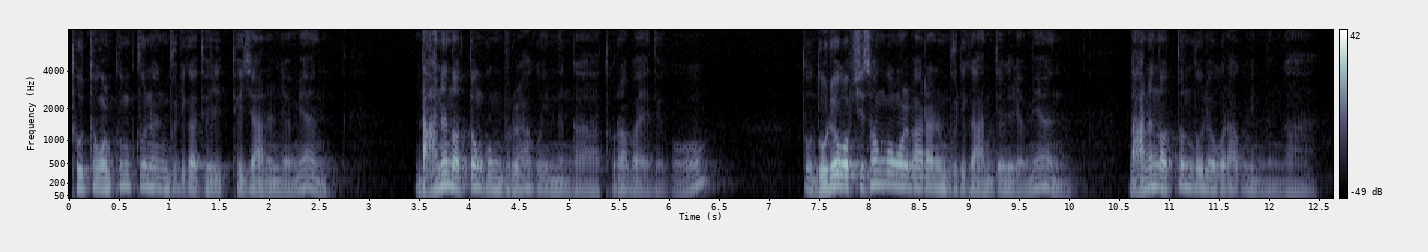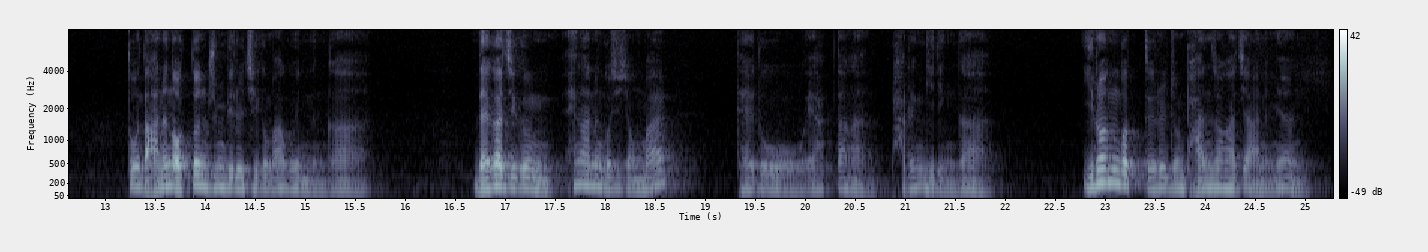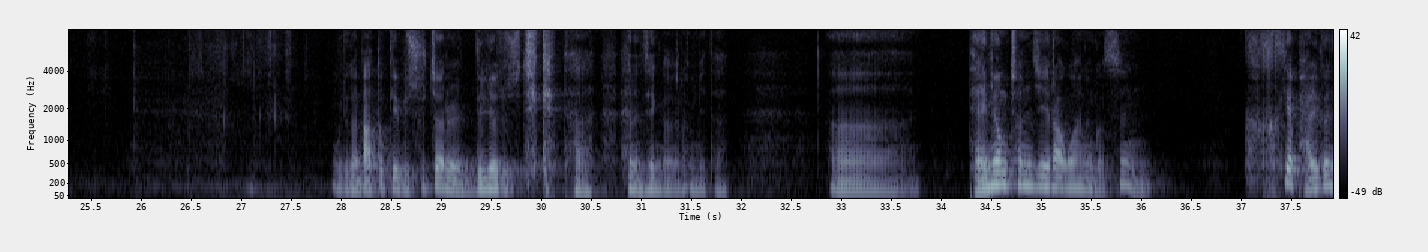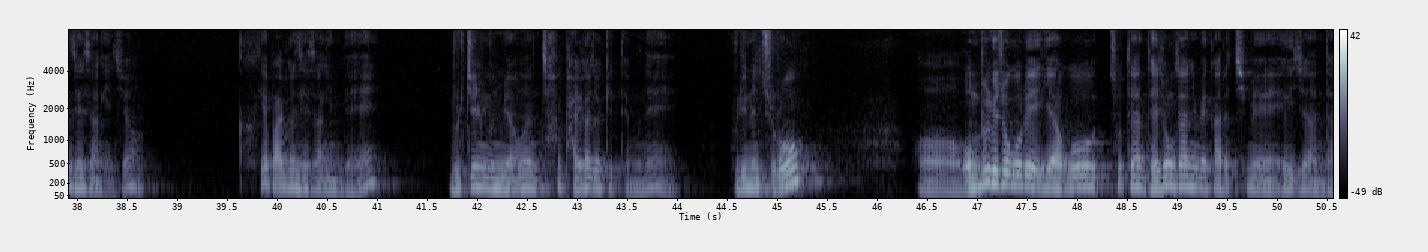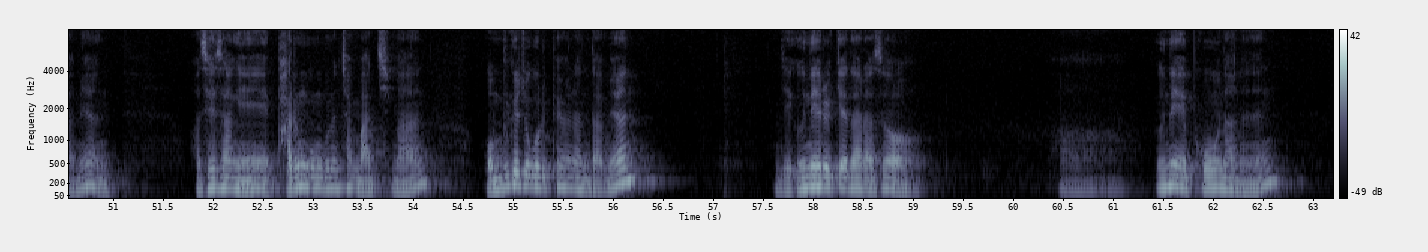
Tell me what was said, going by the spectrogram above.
도통을 꿈꾸는 무리가 되, 지 않으려면 나는 어떤 공부를 하고 있는가 돌아봐야 되고 또 노력 없이 성공을 바라는 무리가 안 되려면 나는 어떤 노력을 하고 있는가 또 나는 어떤 준비를 지금 하고 있는가 내가 지금 행하는 것이 정말 대도에 합당한 바른 길인가 이런 것들을 좀 반성하지 않으면 우리가 나토깨비 숫자를 늘려줄 수도 있겠다 하는 생각을 합니다. 아, 대명천지라고 하는 것은 크게 밝은 세상이죠. 크게 밝은 세상인데 물질 문명은 참 밝아졌기 때문에 우리는 주로 어, 원불교적으로 얘기하고 소태한 대종사님의 가르침에 의지한다면 어, 세상에 바른 공부는 참 많지만 원불교적으로 표현한다면 이제 은혜를 깨달아서 어, 은혜에 보온하는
